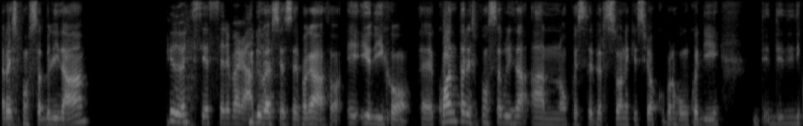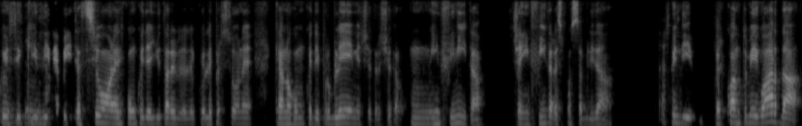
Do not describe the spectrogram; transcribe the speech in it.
responsabilità, più dovresti essere più pagato. dovresti essere pagato. E io dico, eh, quanta responsabilità hanno queste persone che si occupano comunque di, di, di- di questi, chi- di riabilitazione, comunque di aiutare le- quelle persone che hanno comunque dei problemi, eccetera, eccetera. Mm, Infinita, cioè infinita responsabilità. Certo. Quindi, per quanto mi riguarda,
